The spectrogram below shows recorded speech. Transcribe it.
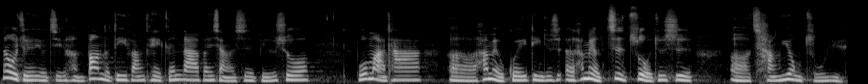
那我觉得有几个很棒的地方可以跟大家分享的是，比如说博物马它呃他们有规定，就是呃他们有制作就是呃常用主语，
